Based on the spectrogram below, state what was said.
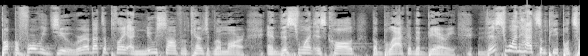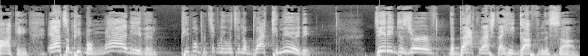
But before we do, we're about to play a new song from Kendrick Lamar, and this one is called The Blacker the Berry. This one had some people talking. It had some people mad even, people particularly within the black community. Did he deserve the backlash that he got from the song?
